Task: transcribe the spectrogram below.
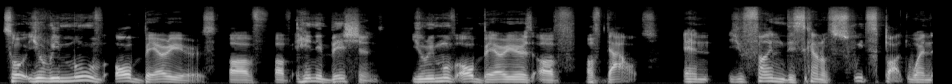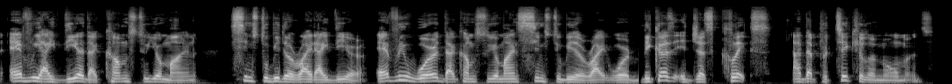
So you remove all barriers of, of inhibition. You remove all barriers of, of doubt and you find this kind of sweet spot when every idea that comes to your mind seems to be the right idea. Every word that comes to your mind seems to be the right word because it just clicks at that particular moment.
